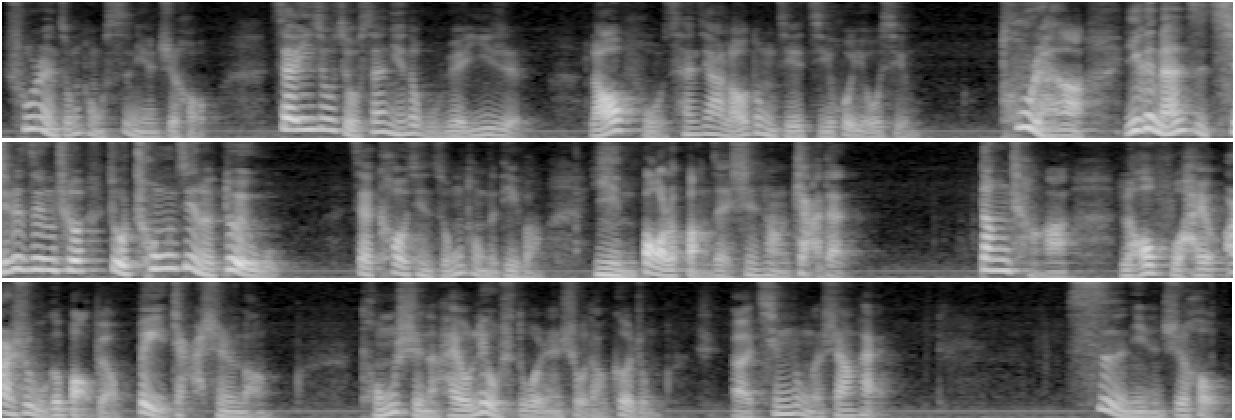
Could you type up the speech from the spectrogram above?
出任总统四年之后，在一九九三年的五月一日，老普参加劳动节集会游行。突然啊，一个男子骑着自行车就冲进了队伍，在靠近总统的地方引爆了绑在身上的炸弹，当场啊，老普还有二十五个保镖被炸身亡，同时呢，还有六十多人受到各种呃轻重的伤害。四年之后，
